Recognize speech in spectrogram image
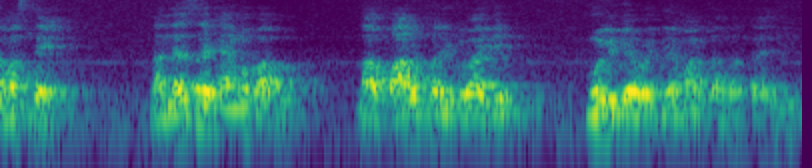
ನಮಸ್ತೆ. ನನ್ನ ಹೆಸರು ಹೇಮಬಾಬು ನಾವು ಪಾರಂಪರಿಕವಾಗಿ ಮೂಲಿಕೆ ವೈದ್ಯ ಮಾಡ್ತಾ ಬರ್ತಾ ಇದ್ದೀವಿ.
